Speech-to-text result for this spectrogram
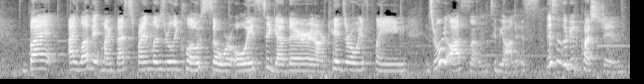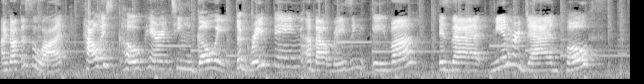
but I love it. My best friend lives really close, so we're always together and our kids are always playing. It's really awesome, to be honest. This is a good question. I got this a lot. How is co-parenting going? The great thing about raising Ava is that me and her dad both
